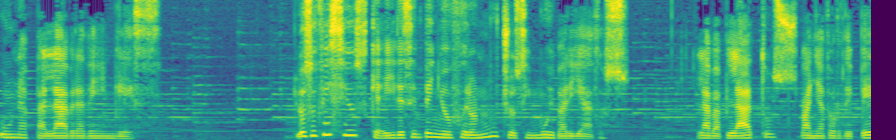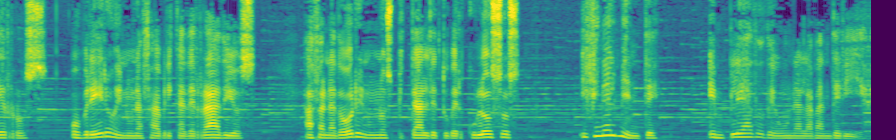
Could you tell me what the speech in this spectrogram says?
una palabra de inglés. Los oficios que ahí desempeñó fueron muchos y muy variados. Lavaplatos, bañador de perros, obrero en una fábrica de radios, afanador en un hospital de tuberculosos y finalmente empleado de una lavandería.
